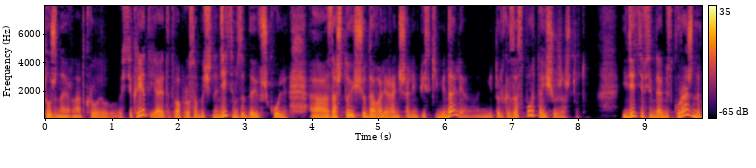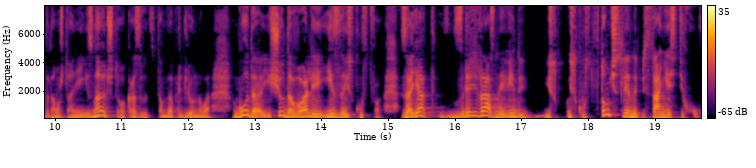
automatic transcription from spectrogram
тоже, наверное, открою секрет. Я этот вопрос обычно детям задаю в школе. А, за что еще давали раньше олимпийские медали? Не только за спорт, а еще за что-то. И дети всегда обескуражены, потому что они не знают, что, оказывается, там до определенного года еще давали и за искусство. За яд, разные виды искусств, в том числе написание стихов.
